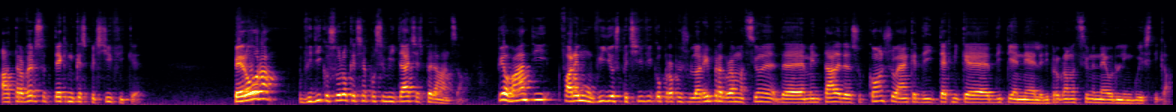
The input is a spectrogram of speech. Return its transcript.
attraverso tecniche specifiche. Per ora vi dico solo che c'è possibilità e c'è speranza. Più avanti faremo un video specifico proprio sulla riprogrammazione de- mentale del subconscio e anche di tecniche di PNL, di programmazione neurolinguistica.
